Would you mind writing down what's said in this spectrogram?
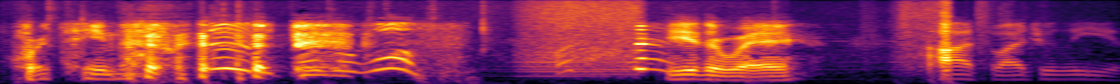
We're a Team Edward. Dude, there's a wolf! What's that? Either way. Pots, why'd you leave?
